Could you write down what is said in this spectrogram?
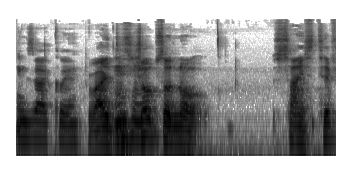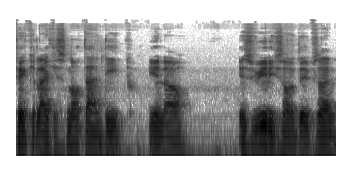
Exactly. right these mm-hmm. jobs are not scientific like it's not that deep you know it's really not deep and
